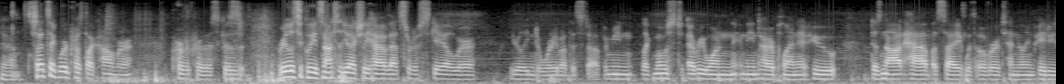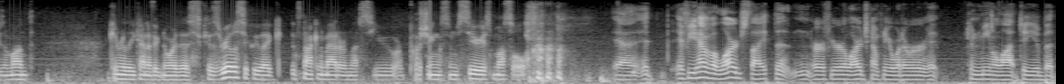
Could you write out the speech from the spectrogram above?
Yeah, sites like WordPress.com are perfect for this because realistically, it's not until you actually have that sort of scale where you really need to worry about this stuff. I mean, like most everyone in the entire planet who does not have a site with over 10 million pages a month can really kind of ignore this because realistically, like, it's not going to matter unless you are pushing some serious muscle. yeah, it, if you have a large site that, or if you're a large company or whatever, it can mean a lot to you, but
